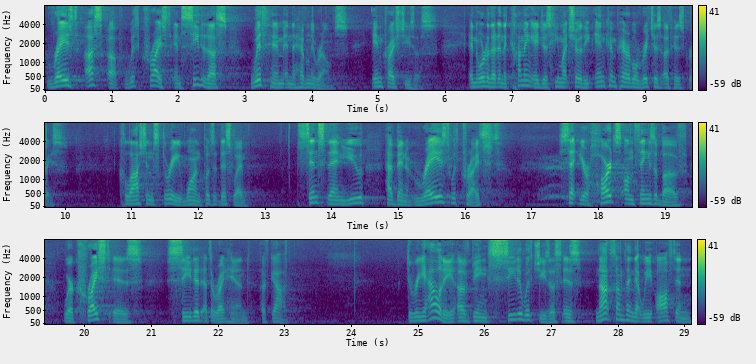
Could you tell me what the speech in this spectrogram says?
raised us up with Christ and seated us with him in the heavenly realms in Christ Jesus, in order that in the coming ages he might show the incomparable riches of his grace. Colossians 3 1 puts it this way Since then you have been raised with Christ, set your hearts on things above, where Christ is, seated at the right hand of God. The reality of being seated with Jesus is not something that we often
